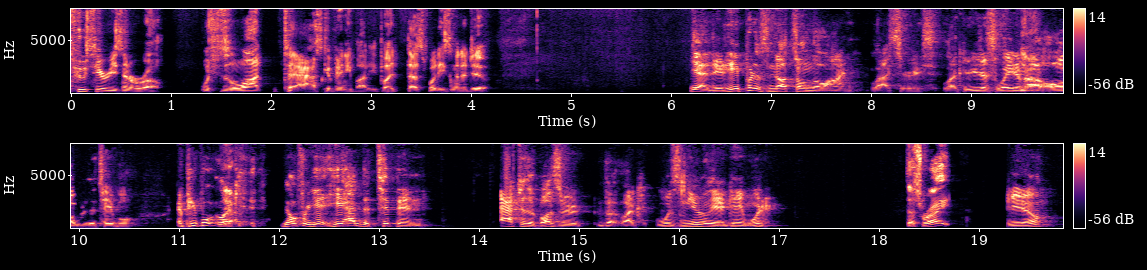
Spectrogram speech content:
two series in a row, which is a lot to ask of anybody, but that's what he's going to do. Yeah, dude, he put his nuts on the line last series. Like he just laid him yeah. out all over the table. And people like yeah. don't forget he had the tip in after the buzzer that like was nearly a game winner. That's right. You know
